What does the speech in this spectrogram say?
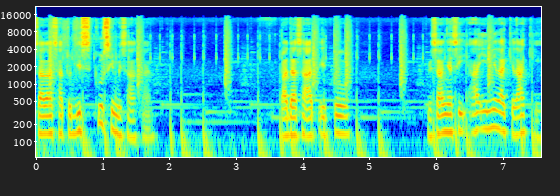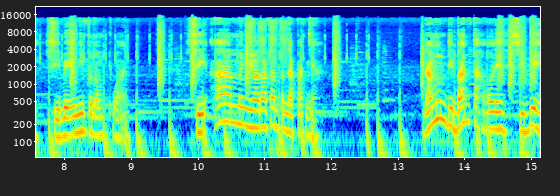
salah satu diskusi misalkan pada saat itu misalnya si A ini laki-laki, si B ini perempuan. Si A menyuarakan pendapatnya. Namun dibantah oleh si B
